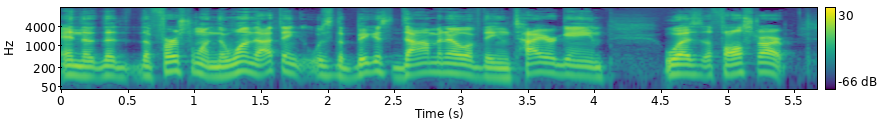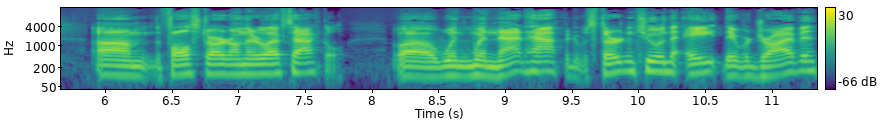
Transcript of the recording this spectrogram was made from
and the the the first one, the one that I think was the biggest domino of the entire game, was the false start, um, the false start on their left tackle. Uh, when when that happened, it was third and two in the eight. They were driving.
